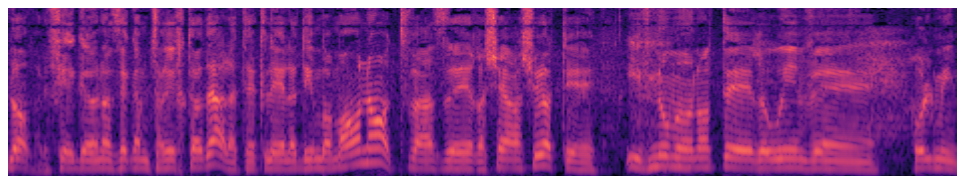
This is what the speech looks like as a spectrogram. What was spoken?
לא, אבל לפי ההיגיון הזה גם צריך, אתה יודע, לתת לילדים במעונות, ואז אה, ראשי הרשויות אה, יבנו מעונות אה, ראויים והולמים.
